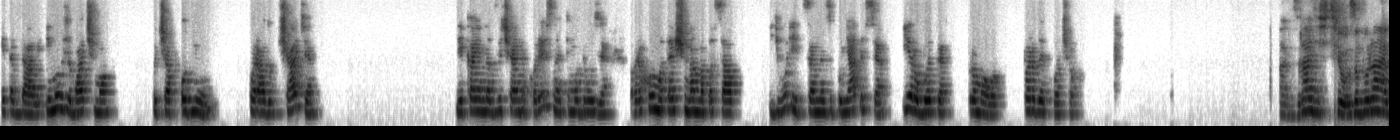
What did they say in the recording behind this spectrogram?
і так далі. І ми вже бачимо хоча б одну пораду в чаті, яка є надзвичайно корисною. Тому, друзі, врахуємо те, що нам написав Юрій, це не зупинятися і робити промову Передай клочок. Так, з радістю забираю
